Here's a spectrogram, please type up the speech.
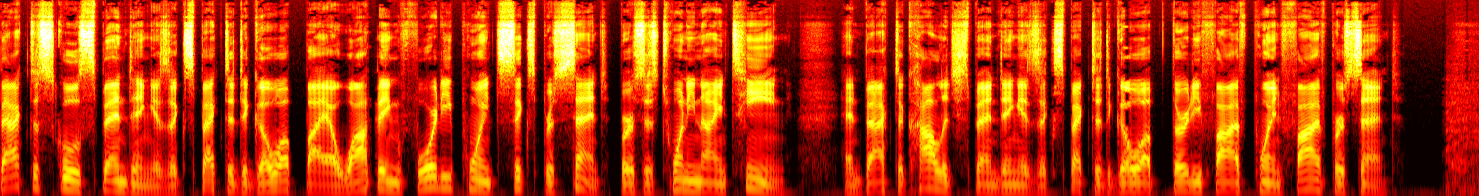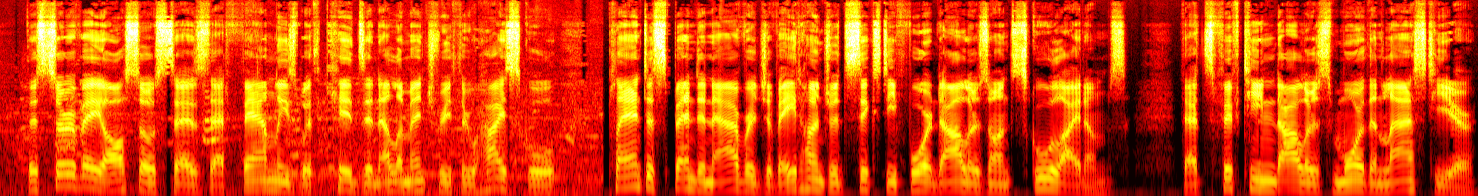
back to school spending is expected to go up by a whopping 40.6% versus 2019, and back to college spending is expected to go up 35.5%. The survey also says that families with kids in elementary through high school plan to spend an average of $864 on school items. That's $15 more than last year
